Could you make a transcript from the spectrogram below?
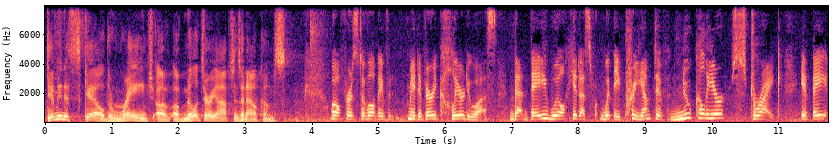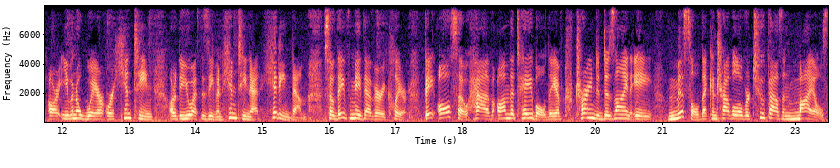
Give me the scale, the range of, of military options and outcomes. Well, first of all, they've made it very clear to us that they will hit us with a preemptive nuclear strike if they are even aware or hinting, or the U.S. is even hinting at hitting them. So they've made that very clear. They also have on the table, they have trying to design a missile that can travel over 2,000 miles.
